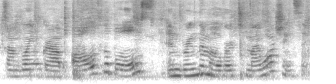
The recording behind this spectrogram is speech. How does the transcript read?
So I'm going to grab all of the bowls and bring them over to my washing sink.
